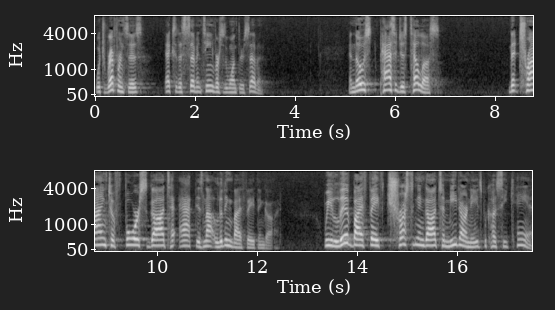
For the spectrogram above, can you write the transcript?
which references Exodus 17, verses 1 through 7. And those passages tell us that trying to force God to act is not living by faith in God. We live by faith, trusting in God to meet our needs because He can.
